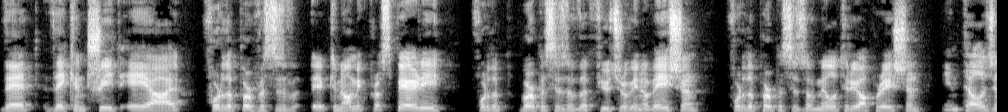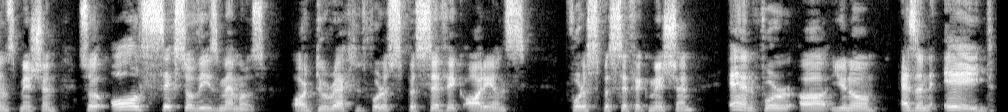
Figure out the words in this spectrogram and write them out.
that they can treat AI for the purposes of economic prosperity, for the purposes of the future of innovation, for the purposes of military operation, intelligence mission. So all six of these memos are directed for a specific audience for a specific mission and for, uh, you know, as an aid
